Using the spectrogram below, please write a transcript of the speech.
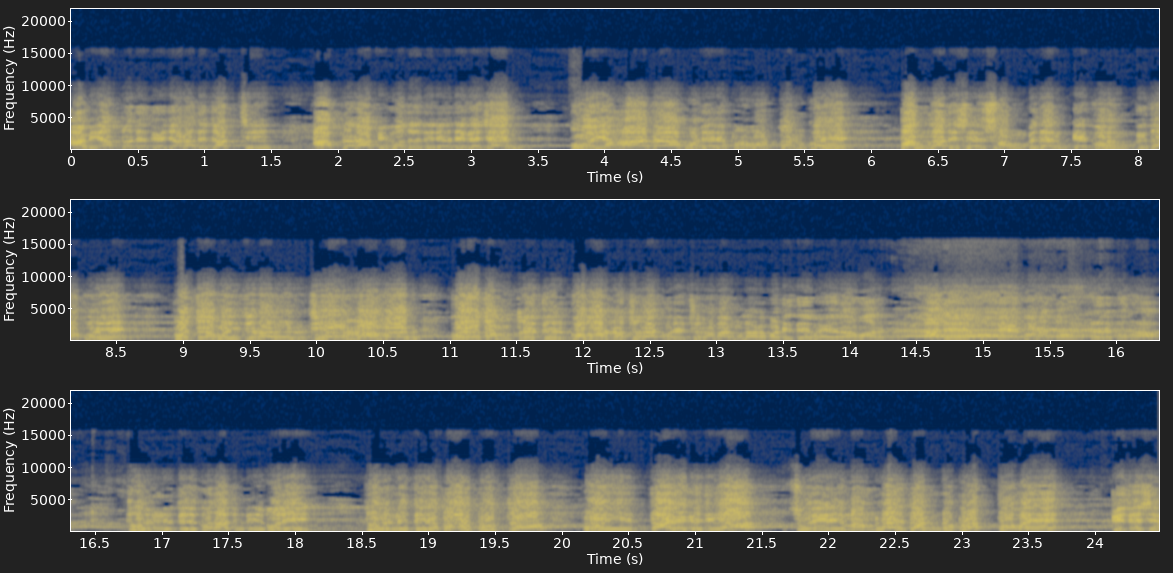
আমি আপনাদেরকে জানাতে চাচ্ছি, আপনারা বিগত দিনে দেখেছেন, ওই হানা ভোটের প্রবর্তন করে বাংলাদেশের সংবিধানকে কলঙ্কিত করে প্রথম ওই জেনারেল জিয়াউর রহমান গণতন্ত্রের কবর রচনা করেছিল বাংলার মাটিতে, ভাইয়েরা আমার। তাদের মুখে গণতন্ত্রের কথা। দুর্নীতির কথা যদি বলি দুর্নীতির বরপুত্র ওই তারেক জিয়া চুরির মামলায় দণ্ডপ্রাপ্ত হয়ে বিদেশে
